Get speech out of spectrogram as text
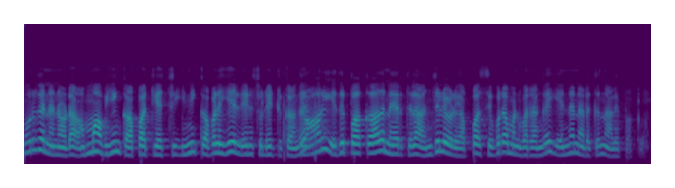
முருகனனோட அம்மாவையும் காப்பாத்தியாச்சு. இனி கவலையே இல்லைன்னு சொல்லிட்டு இருக்காங்க. யாரும் எதிர்பார்க்காத நேரத்தில் அஞ்சலியோட அப்பா சிவராமன் வர்றாங்க. என்ன நடக்குதுன்னு நாளை பார்க்கலாம்.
